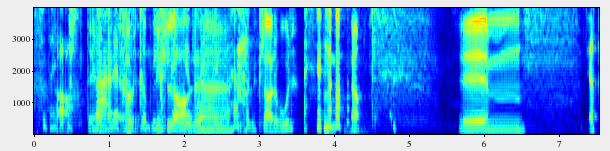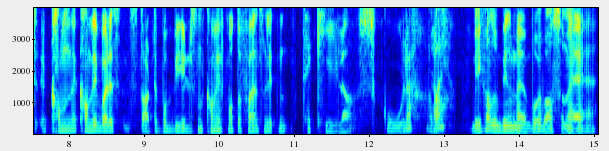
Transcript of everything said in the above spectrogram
så deilig. Ja, det da er det er folkeopplysning. Klare, klare ord. ja. Ehm, jeg, tr- kan, kan vi bare starte på begynnelsen? Kan vi på en måte få en sånn liten tequila-skole av deg? Ja. Vi kan jo begynne med hva som er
